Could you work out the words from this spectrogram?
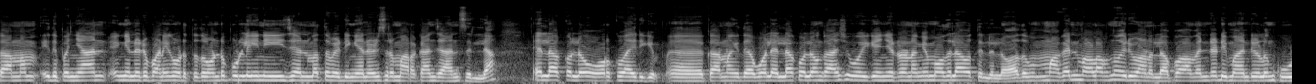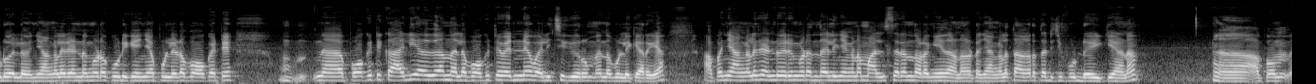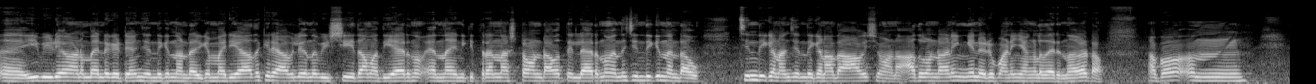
കാരണം ഇതിപ്പോൾ ഞാൻ ഇങ്ങനൊരു പണി കൊടുത്തതുകൊണ്ട് പുള്ളി ഇനി ഈ ജന്മത്തെ വെഡിങ് ആനിവേഴ്സറി മറക്കാൻ ചാൻസ് ഇല്ല. എല്ലാ കൊല്ലവും ഓർക്കുമായിരിക്കും. കാരണം ഇതേപോലെ എല്ലാ കൊല്ലവും കാശ് പോയി കഴിഞ്ഞിട്ടുണ്ടെങ്കിൽ മുതലാവത്തില്ലല്ലോ. അത് മകൻ വളർന്നു വരുവാണല്ലോ. അപ്പോൾ അവന്റെ ഡിമാൻഡുകളും കൂടുമല്ലോ ഞങ്ങൾ രണ്ടും കൂടെ കൂടി കഴിഞ്ഞാൽ പുള്ളിയുടെ പോക്കറ്റ് പോക്കറ്റ് കാലിയാകുക എന്നല്ല പോക്കറ്റ് തന്നെ വലിച്ചു കീറും എന്ന് പുള്ളിക്കറിയാം. അപ്പോൾ ഞങ്ങൾ രണ്ടുപേരും കൂടെ എന്തായാലും ഞങ്ങളുടെ മത്സരം തുടങ്ങിയതാണ് കേട്ടോ. ഞങ്ങൾ തകർത്തടിച്ച് ഫുഡ് കഴിക്കുകയാണ്. അപ്പം ഈ വീഡിയോ കാണുമ്പോൾ എന്റെ കെട്ടിയവൻ ചിന്തിക്കുന്നുണ്ടായിരിക്കും മര്യാദയ്ക്ക് രാവിലെ ഒന്ന് വിഷ് ചെയ്താൽ മതിയായിരുന്നു എന്നാൽ എനിക്ക് ഇത്ര നഷ്ടം ഉണ്ടാവത്തില്ലായിരുന്നു എന്ന് ചിന്തിക്കുന്നുണ്ടാവും. ചിന്തിക്കണം ചിന്തിക്കണം അത് ആവശ്യമാണ്. അതുകൊണ്ടാണ് ഇങ്ങനൊരു പണി ഞങ്ങൾ തരുന്നത് കേട്ടോ. അപ്പോൾ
